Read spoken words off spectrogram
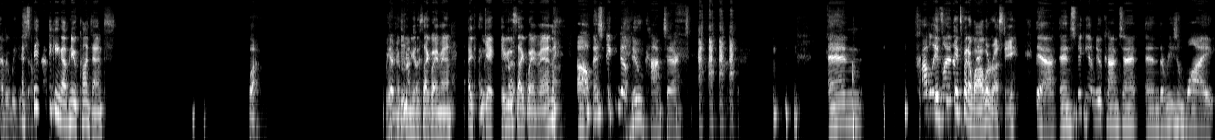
every week or And so. speaking of new content, What? We have new you the content. segue, man. I, I gave you the content? segue, man. Oh. oh, and speaking of new content, and probably It's of it's been a while. We're rusty. Yeah, and speaking of new content, and the reason why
